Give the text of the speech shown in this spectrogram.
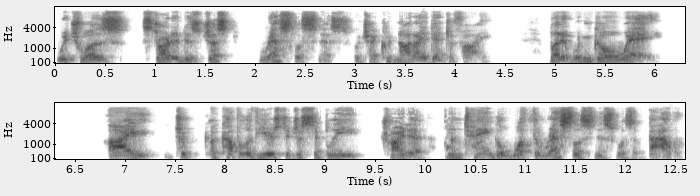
which was started as just restlessness, which I could not identify, but it wouldn't go away. I took a couple of years to just simply try to untangle what the restlessness was about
